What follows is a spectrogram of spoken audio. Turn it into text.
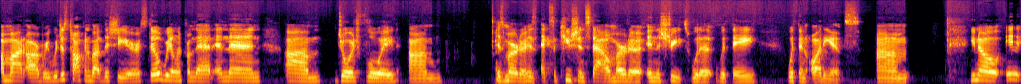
Ahmaud Arbery. We're just talking about this year, still reeling from that, and then um, George Floyd, um, his murder, his execution style murder in the streets with a with a with an audience. Um, you know, it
